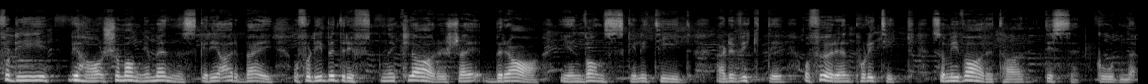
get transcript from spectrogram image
Fordi vi har så mange mennesker i arbeid, og fordi bedriftene klarer seg bra i en vanskelig tid, er det viktig å føre en politikk som ivaretar disse godene.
